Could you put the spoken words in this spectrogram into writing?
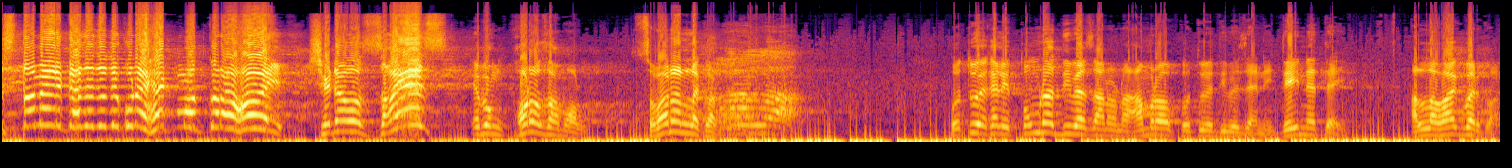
ইসলামের কাজে যদি কোনো হেকমত করা হয় সেটাও জায়েজ এবং ফরজ আমল। সোহান আল্লাহ সুবহানাল্লাহ। ফতুয়া খালি তোমরা দিবে জানো না আমরাও ফতুয়া দিবে জানি। দেই না তাই আল্লাহ একবার আকবার।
